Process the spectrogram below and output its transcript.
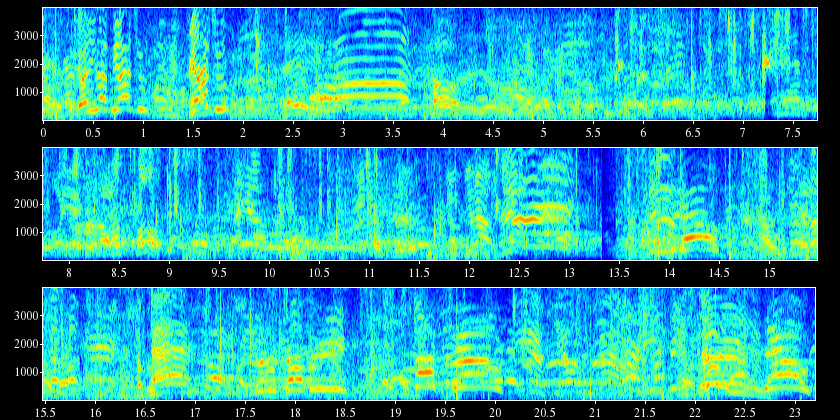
Yo, you got behind you. Behind you. Hey. Oh. Hey, yo. That's tough. Good recovery. Box out. Yes, sir. out.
